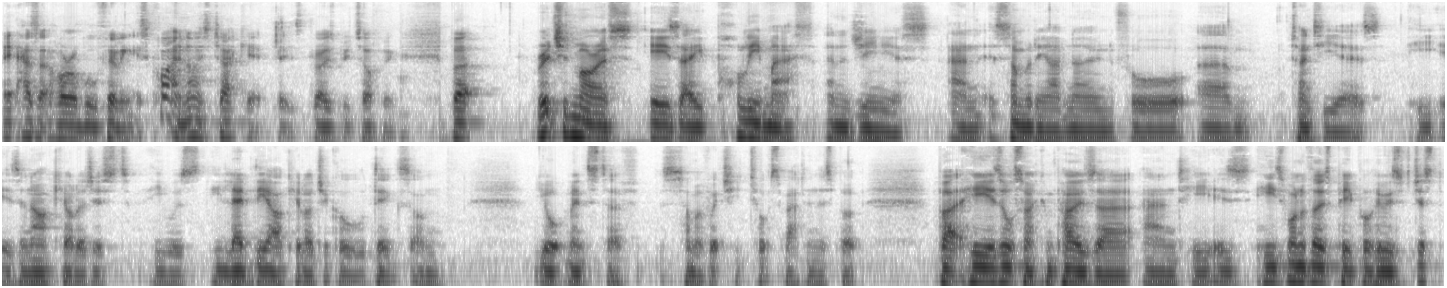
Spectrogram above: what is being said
It has that horrible feeling. It's quite a nice jacket. It's Roseberry Topping, but Richard Morris is a polymath and a genius, and is somebody I've known for um, twenty years. He is an archaeologist. He was. He led the archaeological digs on York Minster, some of which he talks about in this book. But he is also a composer, and he is he's one of those people who is just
